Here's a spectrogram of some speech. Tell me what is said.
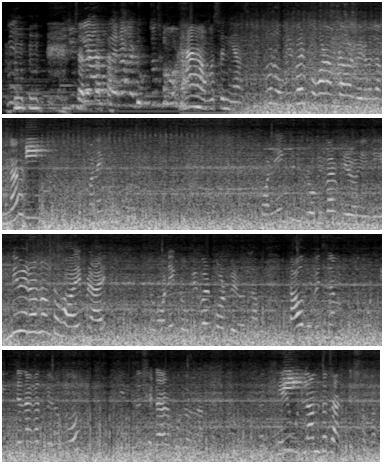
হ্যাঁ অবশ্যই নিয়ে আসব। তো রবিবার পর আমরা আবার বেরোলাম না? অনেক অনেক দিন রবিবার বেরোয়নি। এমনি বেরোনো তো হয় প্রায়। অনেক রবিবার পর বেরোলাম তাও ভেবেছিলাম দুপুর তিনটে নাগাদ বেরোবো, কিন্তু সেটা আর হলো না। খেয়ে উঠলাম তো চারটের সময়।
